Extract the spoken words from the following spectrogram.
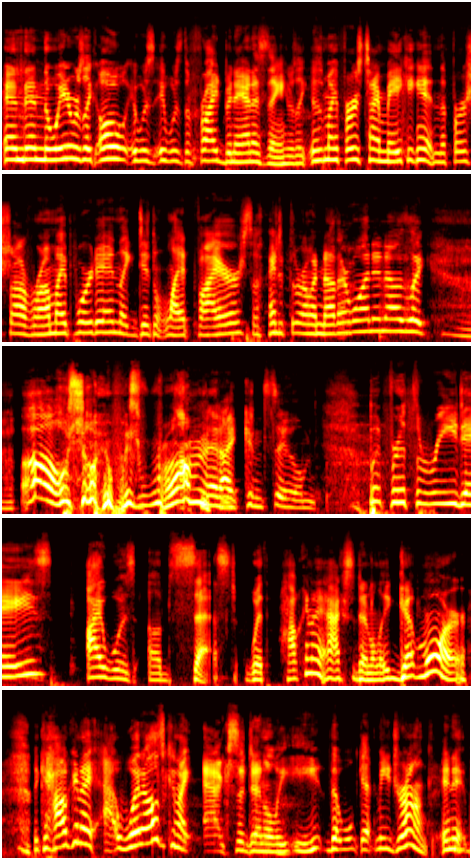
And then the waiter was like, "Oh, it was it was the fried bananas thing." He was like, "It was my first time making it, and the first shot of rum I poured in like didn't light fire, so I had to throw another one." And I was like, "Oh, so it was rum that I consumed." But for three days, I was obsessed with how can I accidentally get more? Like, how can I? What else can I accidentally eat that will get me drunk? And it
